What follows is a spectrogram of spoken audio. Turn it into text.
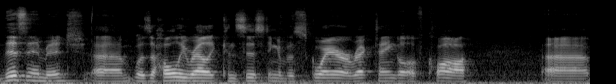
this image um, was a holy relic consisting of a square or rectangle of cloth, uh,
